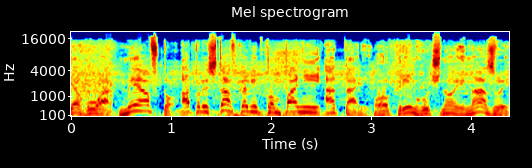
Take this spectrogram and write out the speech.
Ягуар. Не авто, а приставка від компанії Atari. Окрім гучної назви,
